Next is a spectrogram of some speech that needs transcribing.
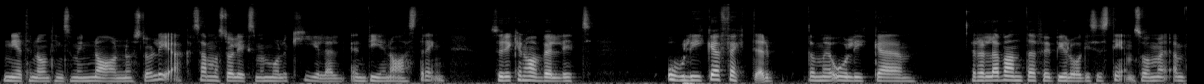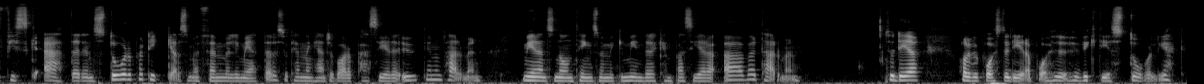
ner till någonting som är nanostorlek. Samma storlek som en molekyl eller en DNA-sträng. Så det kan ha väldigt olika effekter. De är olika relevanta för biologiskt system. Så om en fisk äter en stor partikel som är 5 mm så kan den kanske bara passera ut genom tarmen. Medan någonting som är mycket mindre kan passera över tarmen. Så det håller vi på att studera på, hur, hur viktig är storlek?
